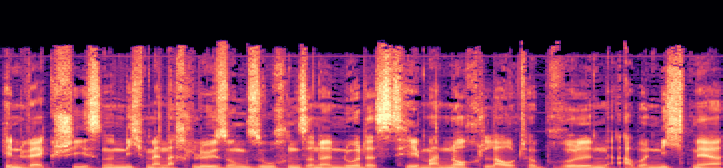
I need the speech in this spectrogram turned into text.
hinwegschießen und nicht mehr nach Lösungen suchen, sondern nur das Thema noch lauter brüllen, aber nicht mehr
